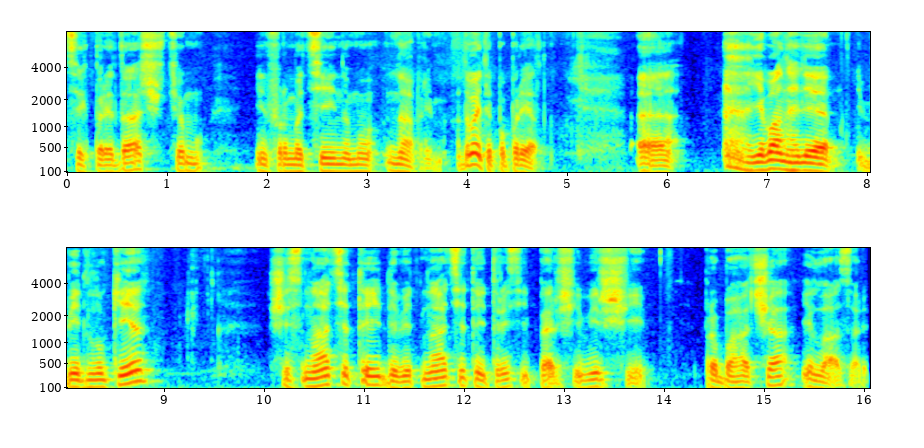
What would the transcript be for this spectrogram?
цих передач в цьому інформаційному напрямку. А давайте по порядку. Євангелія від Луки, 16, 19, 31 вірші про багача і Лазаря.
